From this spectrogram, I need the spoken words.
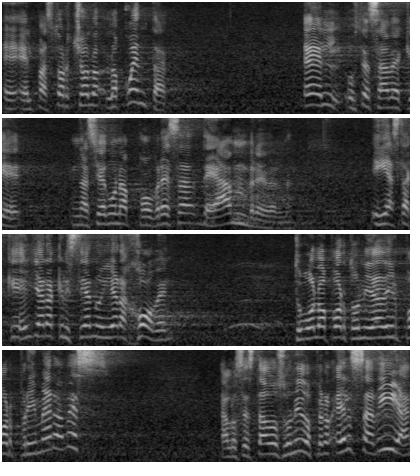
eh, el pastor Cholo lo cuenta. Él, usted sabe que nació en una pobreza de hambre, ¿verdad? Y hasta que él ya era cristiano y era joven, tuvo la oportunidad de ir por primera vez a los Estados Unidos, pero él sabía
